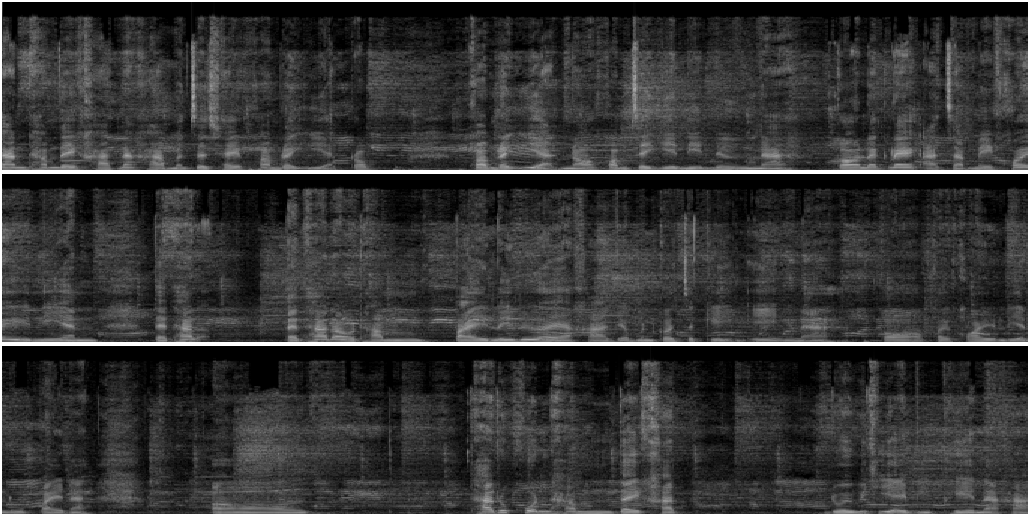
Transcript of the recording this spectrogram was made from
การทำไดคัตนะคะ มันจะใช้ความละเอียดรอบความละเอียดเนาะความใจเย็นนิดนึงนะ ก็แรก ๆ อาจจะไม่ค่อยเนียน แต่ถ้าแต่ถ้าเราทำไปเรื่อยๆอะค่ะ เดี๋ยวมันก็จะเก่งเองนะ ก็ค่อยๆเรียนรู้ไปนะเอ่อถ้าทุกคนทำไดคัตโดยวิธีไอบีเพนนะคะ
